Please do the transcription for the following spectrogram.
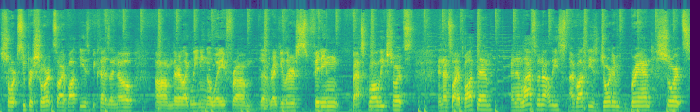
short, super short. So I bought these because I know um, they're like leaning away from the regular fitting basketball elite shorts. And that's why I bought them. And then last but not least, I bought these Jordan brand shorts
